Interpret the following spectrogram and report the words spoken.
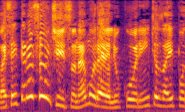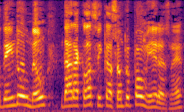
Vai ser interessante isso, né, Morelli? O Corinthians aí podendo ou não dar a classificação para o Palmeiras, né?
